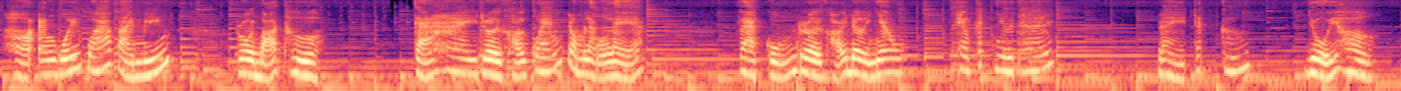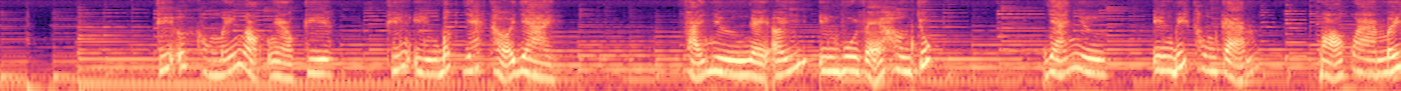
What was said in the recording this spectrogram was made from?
Họ ăn quấy quá vài miếng, rồi bỏ thừa cả hai rời khỏi quán trong lặng lẽ và cũng rời khỏi đời nhau theo cách như thế. Đầy trách cứ, dỗi hờn. Ký ức không mấy ngọt ngào kia khiến yên bất giác thở dài. Phải như ngày ấy yên vui vẻ hơn chút. Giả như yên biết thông cảm, bỏ qua mấy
